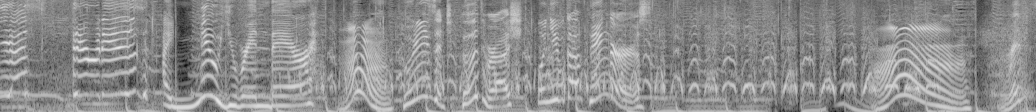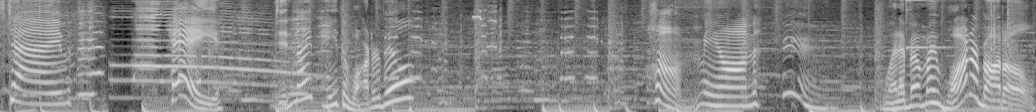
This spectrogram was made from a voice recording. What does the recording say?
Yes! There it is! I knew you were in there! Mmm. who needs a toothbrush when you've got fingers? Mmm. Rinse time! Hey! Didn't I pay the water bill? Oh, man. Hmm. What about my water bottle?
